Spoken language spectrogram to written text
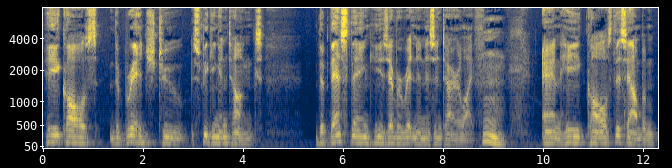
He calls the bridge to speaking in tongues the best thing he has ever written in his entire life. And he calls this album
